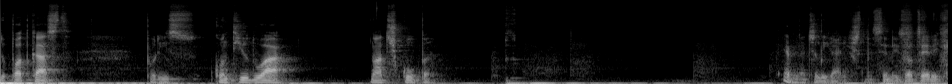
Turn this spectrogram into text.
do podcast. Por isso, conteúdo há. Não há desculpa. É melhor desligar isto. Cena esotérica.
